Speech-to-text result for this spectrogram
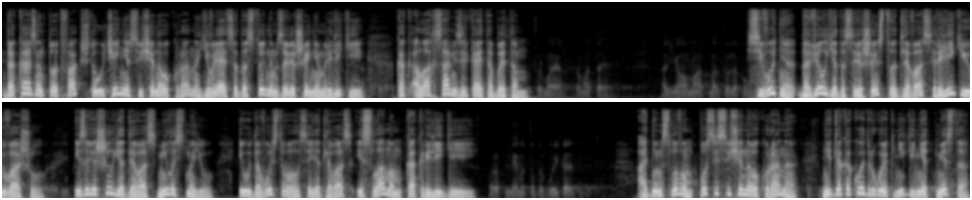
доказан тот факт, что учение Священного Курана является достойным завершением религии, как Аллах сам изрекает об этом. «Сегодня довел я до совершенства для вас религию вашу, и завершил я для вас милость мою, и удовольствовался я для вас исламом как религией». Одним словом, после священного Курана ни для какой другой книги нет места,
